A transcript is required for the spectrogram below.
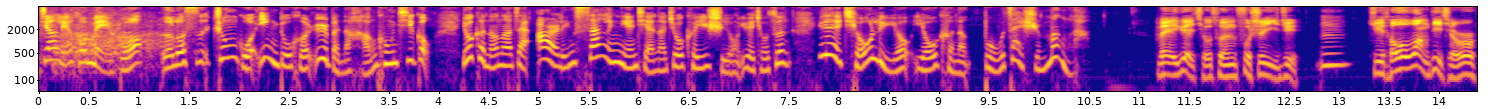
将联合美国、俄罗斯、中国、印度和日本的航空机构，有可能呢，在二零三零年前呢，就可以使用月球村，月球旅游有可能不再是梦了。为月球村赋诗一句：嗯，举头望地球，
